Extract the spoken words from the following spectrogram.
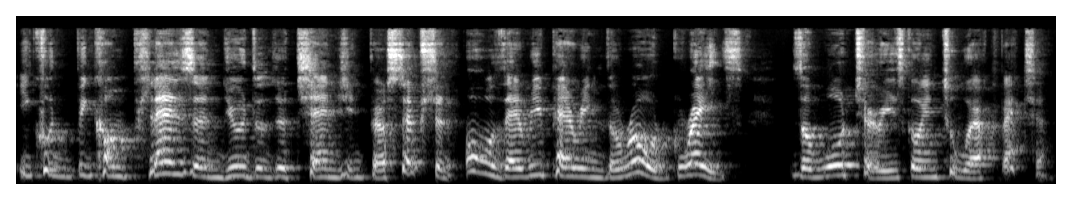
it could become pleasant due to the change in perception. Oh, they're repairing the road. Great. The water is going to work better.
